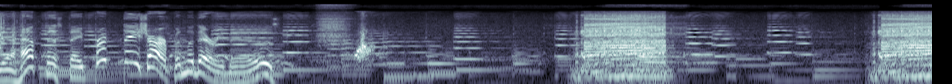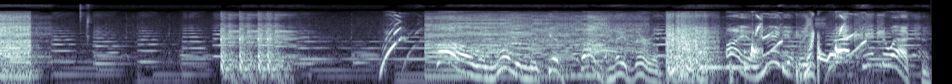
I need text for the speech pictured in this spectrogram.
you have to stay pretty sharp in the dairy biz. William the Kid Suggs made their appearance, I immediately snapped into action.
